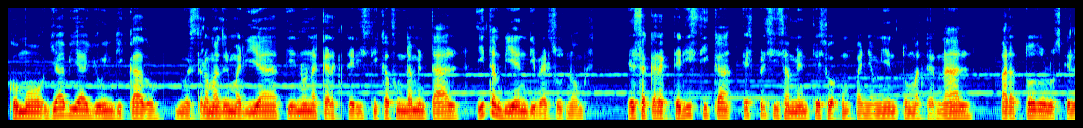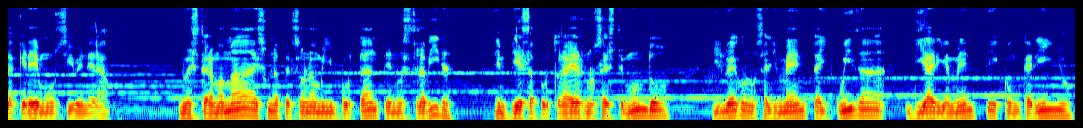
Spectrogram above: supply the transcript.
Como ya había yo indicado, nuestra Madre María tiene una característica fundamental y también diversos nombres. Esa característica es precisamente su acompañamiento maternal para todos los que la queremos y veneramos. Nuestra mamá es una persona muy importante en nuestra vida. Empieza por traernos a este mundo y luego nos alimenta y cuida diariamente con cariño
